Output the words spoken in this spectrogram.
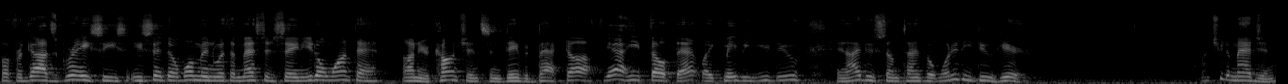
But for God's grace, he, he sent a woman with a message saying, You don't want that on your conscience. And David backed off. Yeah, he felt that, like maybe you do, and I do sometimes. But what did he do here? I want you to imagine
